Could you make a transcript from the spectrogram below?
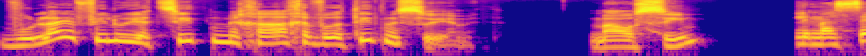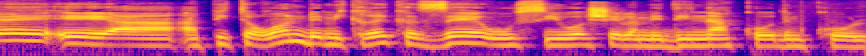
ואולי אפילו יצית מחאה חברתית מסוימת. מה עושים? למעשה, אה, הפתרון במקרה כזה הוא סיוע של המדינה קודם כל.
